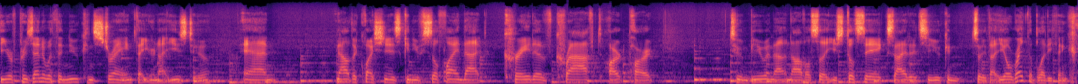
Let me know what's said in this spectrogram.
you're presented with a new constraint that you're not used to, and now the question is, can you still find that creative craft art part to imbue in that novel so that you still stay excited so you can so that you'll write the bloody thing.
